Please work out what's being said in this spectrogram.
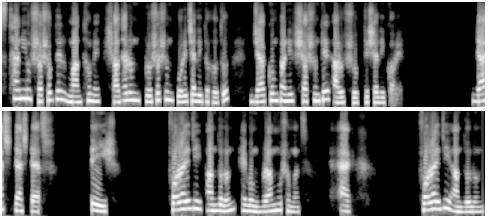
স্থানীয় শাসকদের মাধ্যমে সাধারণ প্রশাসন পরিচালিত হতো, যা কোম্পানির শাসনকে আরও শক্তিশালী করে। Dash dash dash. তেইশ। ফরাইজি আন্দোলন এবং ব্রাহ্ম সমাজ এক। ফরাইজি আন্দোলন।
